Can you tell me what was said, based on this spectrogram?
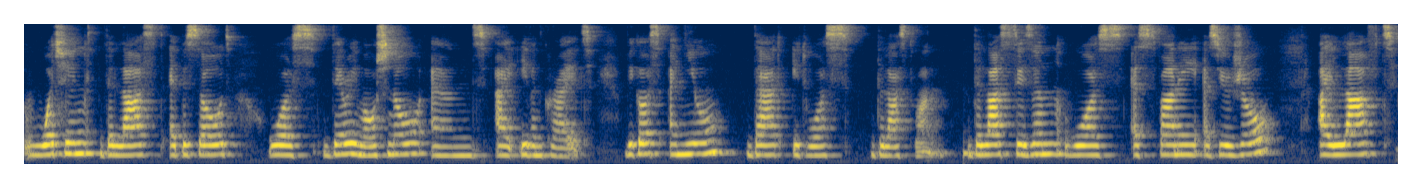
watching the last episode was very emotional, and I even cried because I knew that it was the last one. The last season was as funny as usual. I laughed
